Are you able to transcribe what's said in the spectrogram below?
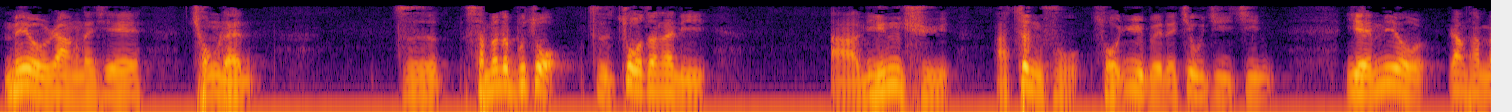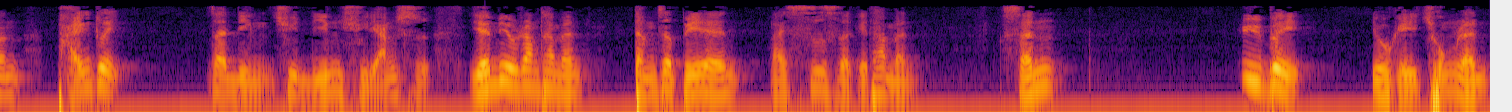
没有让那些穷人只什么都不做，只坐在那里啊领取啊政府所预备的救济金，也没有让他们排队在领去领取粮食，也没有让他们等着别人。来施舍给他们，神预备有给穷人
